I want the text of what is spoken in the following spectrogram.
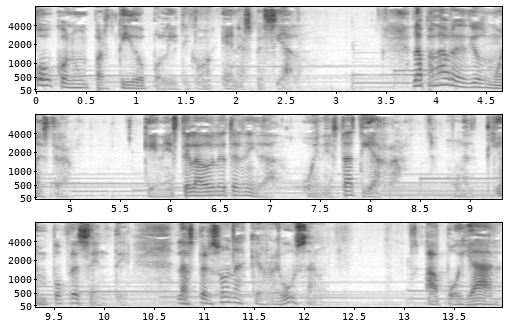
o con un partido político en especial. La palabra de Dios muestra que en este lado de la eternidad o en esta tierra, en el tiempo presente, las personas que rehusan apoyar,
